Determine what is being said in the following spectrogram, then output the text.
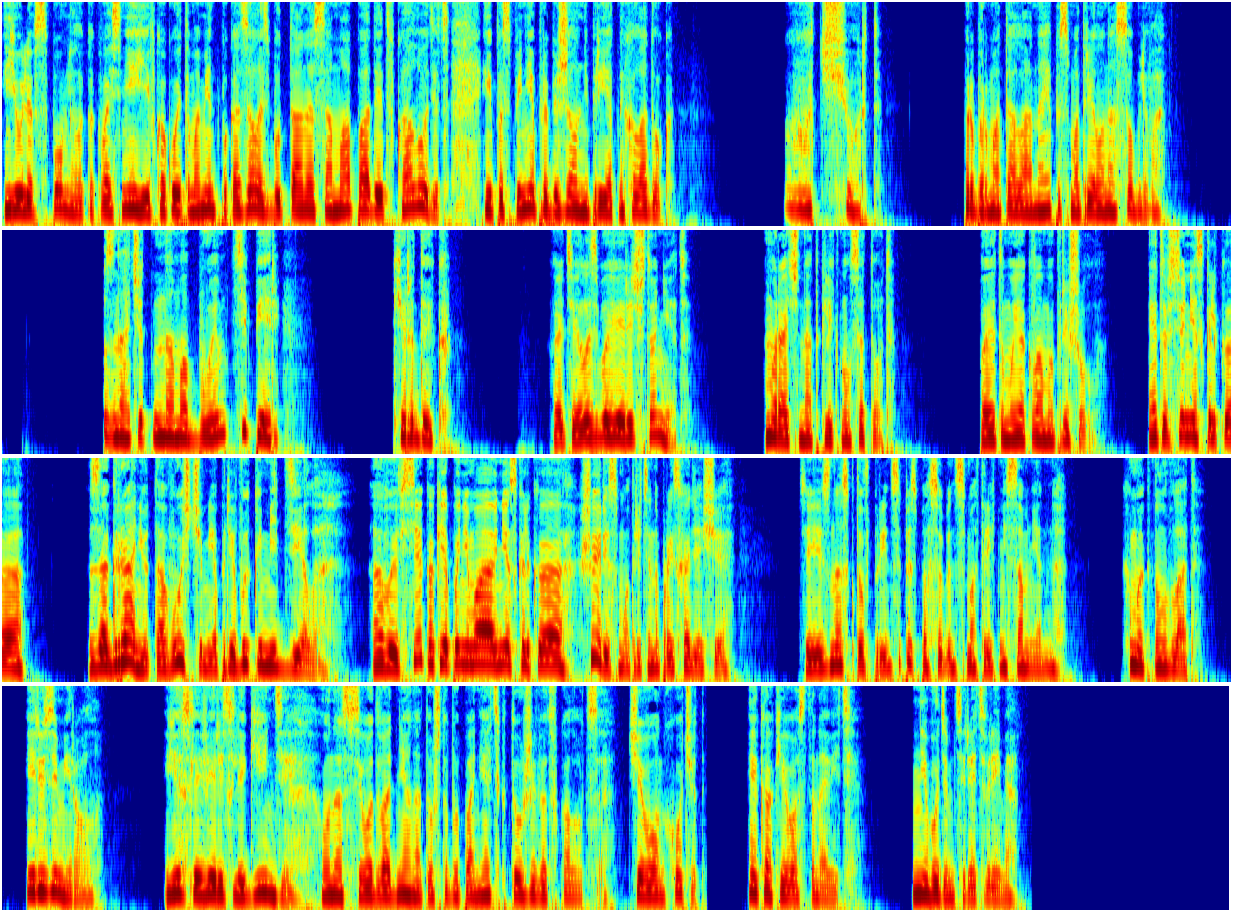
Юля вспомнила, как во сне ей в какой-то момент показалось, будто она сама падает в колодец, и по спине пробежал неприятный холодок. «Вот чёрт!» Пробормотала она и посмотрела на Соблева. «Значит, нам обоим теперь...» «Кирдык». «Хотелось бы верить, что нет», — мрачно откликнулся тот. «Поэтому я к вам и пришел. Это все несколько за гранью того, с чем я привык иметь дело. А вы все, как я понимаю, несколько шире смотрите на происходящее. Те из нас, кто в принципе способен смотреть, несомненно», — хмыкнул Влад и резюмировал. «Если верить легенде, у нас всего два дня на то, чтобы понять, кто живет в колодце, чего он хочет и как его остановить. Не будем терять время».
